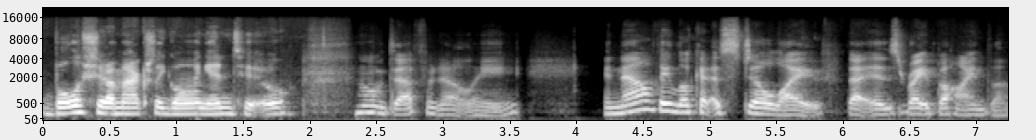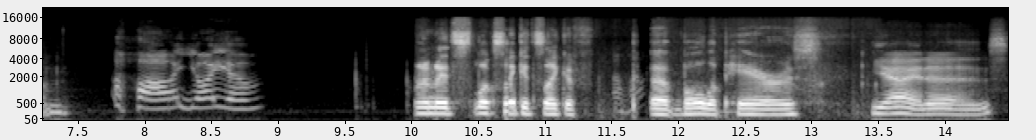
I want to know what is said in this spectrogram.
bullshit I'm actually going into. Oh, definitely. And now they look at a still life that is right behind them. Aw, yoyum. And it looks like it's like a, a bowl of pears. Yeah, it is.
